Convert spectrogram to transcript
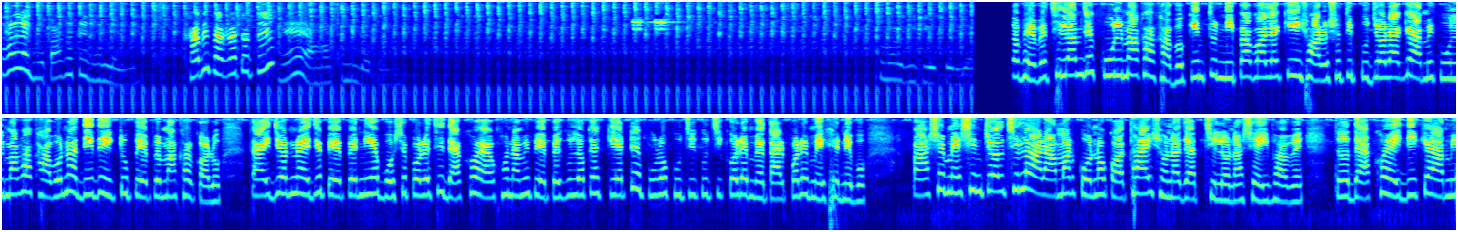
ভালো লাগবে পাকাতেই ভালো লাগবে খাবি পাকাটা তুই? হ্যাঁ আমার কোনো ব্যাপার না তোমার ভিডিও করি তো ভেবেছিলাম যে কুল মাখা খাব, কিন্তু নিপা বলে কি, সরস্বতী পুজোর আগে আমি কুল মাখা খাব না? দিদি, একটু পেঁপে মাখা করো। তাই জন্য এই যে পেঁপে নিয়ে বসে পড়েছি, দেখো এখন আমি পেঁপেগুলোকে কেটে পুরো কুচি কুচি করে তারপরে মেখে নেব। পাশে মেশিন চলছিল আর আমার কোনো কথাই শোনা যাচ্ছিল না সেইভাবে। তো দেখো এইদিকে আমি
